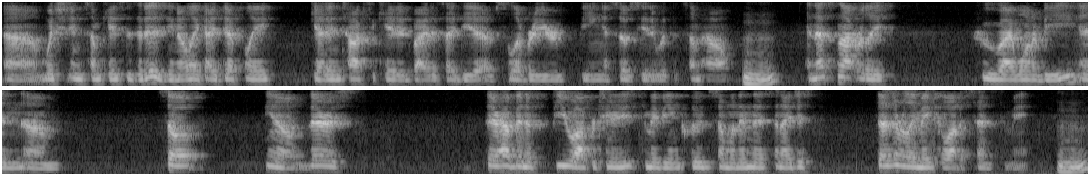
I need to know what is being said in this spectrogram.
Um, which in some cases it is you know like i definitely get intoxicated by this idea of celebrity or being associated with it somehow. Hmm and that's not really who I want to be. And um, so, you know, there's there have been a few opportunities to maybe include someone in this, and I just doesn't really make a lot of sense to me. hmm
